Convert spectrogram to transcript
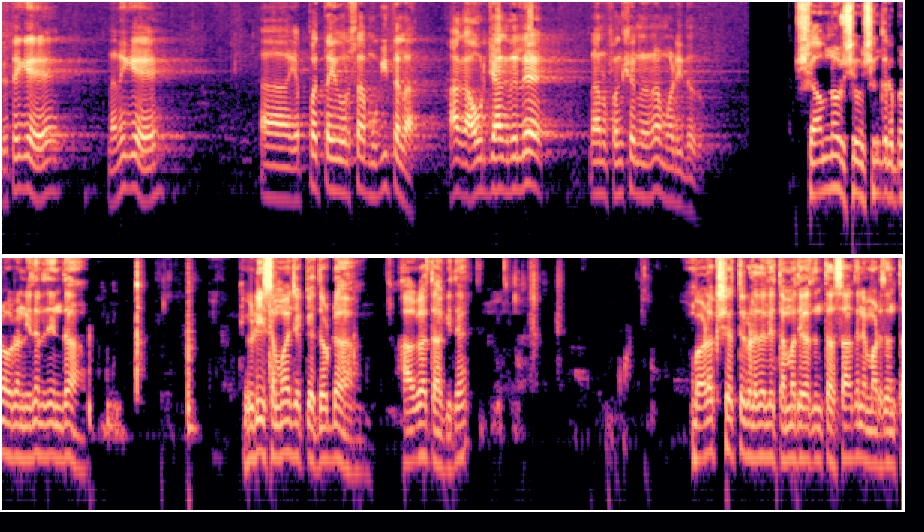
ಜೊತೆಗೆ ನನಗೆ ಎಪ್ಪತ್ತೈದು ವರ್ಷ ಮುಗೀತಲ್ಲ. ಆಗ ಅವ್ರ ಜಾಗದಲ್ಲೇ ನಾನು ಫಂಕ್ಷನನ್ನು ಮಾಡಿದ್ದರು ಶಾಮನೂರು ಶಿವಶಂಕರಪ್ಪನವರ ನಿಧನದಿಂದ ಇಡೀ ಸಮಾಜಕ್ಕೆ ದೊಡ್ಡ ಆಘಾತ ಆಗಿದೆ. ಬಹಳ ಕ್ಷೇತ್ರಗಳಲ್ಲಿ ತಮ್ಮದೇ ಆದಂಥ ಸಾಧನೆ ಮಾಡಿದಂಥ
